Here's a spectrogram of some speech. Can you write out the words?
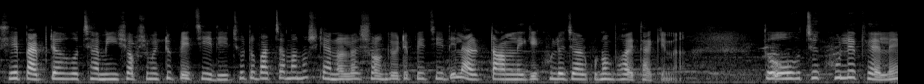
সেই পাইপটা হচ্ছে আমি সবসময় একটু পেঁচিয়ে দিই। ছোটো বাচ্চা মানুষ ক্যানোলার সঙ্গে ওইটা পেঁচিয়ে দিলে আর টান লেগে খুলে যাওয়ার কোনো ভয় থাকে না। তো হচ্ছে খুলে ফেলে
